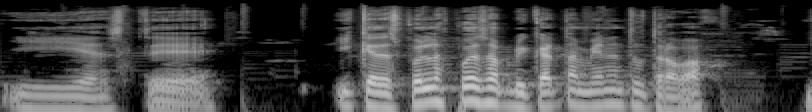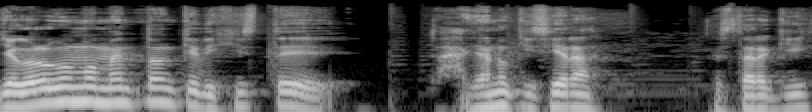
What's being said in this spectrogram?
y este y que después las puedes aplicar también en tu trabajo. Llegó algún momento en que dijiste, "Ah, ya no quisiera estar aquí,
